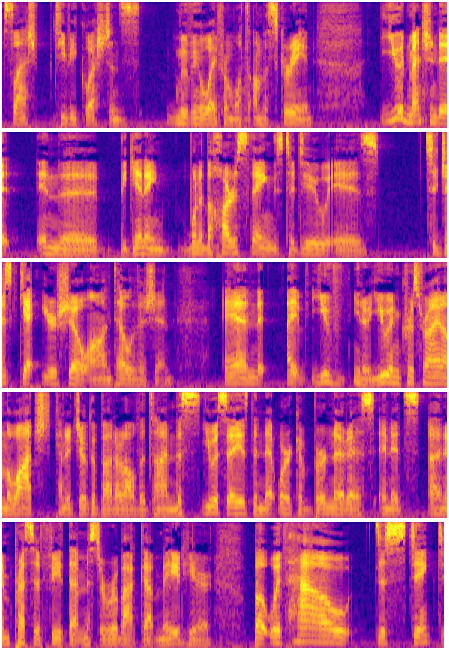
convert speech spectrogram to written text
slash TV questions, moving away from what's on the screen. You had mentioned it in the beginning. One of the hardest things to do is to just get your show on television. And I, you've, you know, you and Chris Ryan on the Watch kind of joke about it all the time. This USA is the network of Burn Notice, and it's an impressive feat that Mr. Robot got made here. But with how distinct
